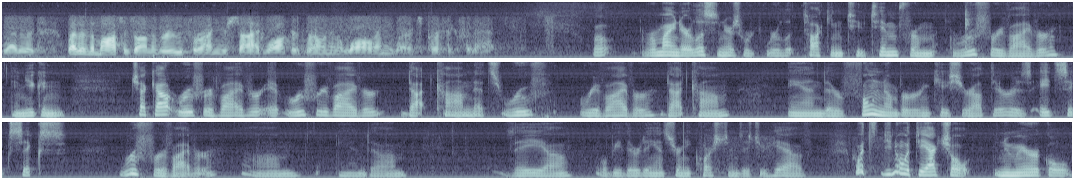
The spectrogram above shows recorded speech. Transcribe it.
Whether whether the moss is on the roof or on your sidewalk or growing in a wall anywhere, it's perfect for that. Well, remind our listeners we're, we're talking to Tim from Roof Reviver, and you can check out Roof Reviver at roofreviver.com. That's roofreviver.com. And their phone number, in case you're out there, is 866 Roof Reviver. Um, and um, they uh, will be there to answer any questions that you have. What's do you know what the actual numerical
